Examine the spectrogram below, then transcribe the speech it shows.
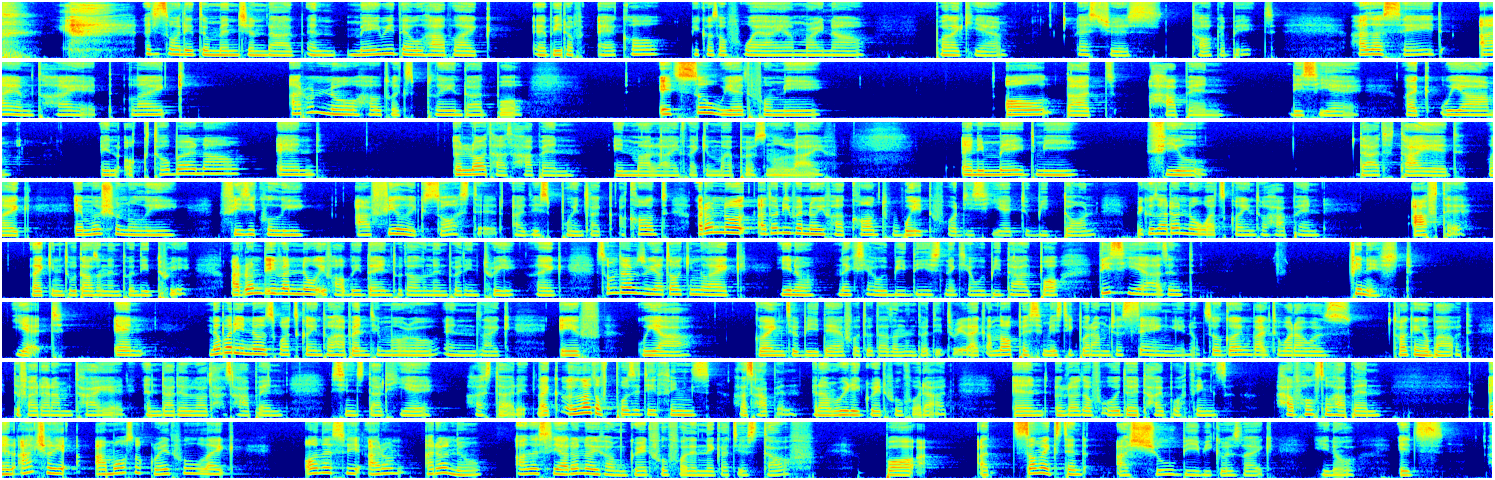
I just wanted to mention that, and maybe they will have like a bit of echo because of where I am right now. But like, yeah, let's just talk a bit. As I said, I am tired. Like, I don't know how to explain that, but it's so weird for me. All that happened this year. Like, we are in October now, and a lot has happened in my life, like in my personal life and it made me feel that tired. Like emotionally physically i feel exhausted at this point. Like i can't i don't know i don't even know if i can't wait for this year to be done because i don't know what's going to happen after like in 2023 i don't even know if i'll be there in 2023 like sometimes we are talking like you know next year will be this, next year will be that. But this year hasn't finished yet. And nobody knows what's going to happen tomorrow and like if we are going to be there for 2023. Like I'm not pessimistic, but I'm just saying, you know. So going back to what I was talking about, the fact that I'm tired and that a lot has happened since that year has started. Like a lot of positive things has happened and i'm really grateful for that. And a lot of other type of things have also happened. And actually i'm also grateful like honestly i don't i don't know. Honestly i don't know if i'm grateful for the negative stuff but at some extent i should be because like you know it's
